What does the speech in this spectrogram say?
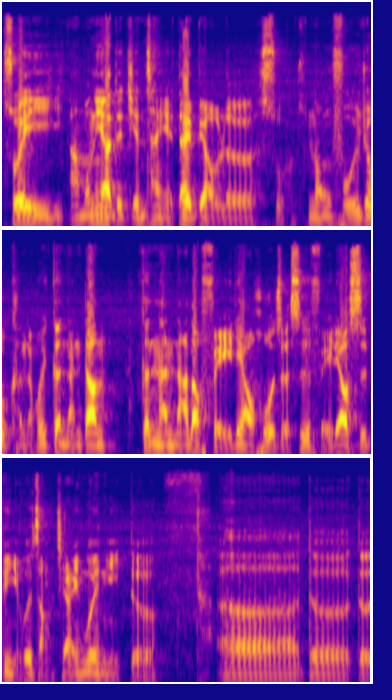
所以阿莫尼亚的减产也代表了说农夫就可能会更难到。更难拿到肥料，或者是肥料势必也会涨价，因为你的呃的的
